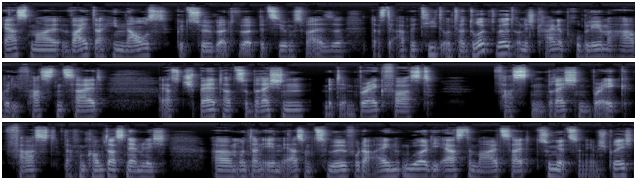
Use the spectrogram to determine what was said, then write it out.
erstmal weiter hinaus gezögert wird, beziehungsweise dass der Appetit unterdrückt wird und ich keine Probleme habe, die Fastenzeit erst später zu brechen mit dem Breakfast. Fasten, brechen, Break, Fast. Davon kommt das nämlich. Ähm, und dann eben erst um 12 oder 1 Uhr die erste Mahlzeit zu mir zu nehmen. Sprich,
